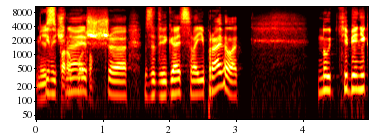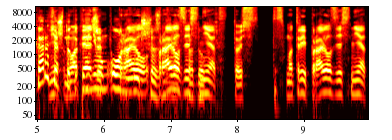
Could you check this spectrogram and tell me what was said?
и начинаешь э, задвигать свои правила. Ну, тебе не кажется, нет, что ну, как опять минимум же, он правил, лучше правил здесь продукт? нет. То есть, смотри, правил здесь нет.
